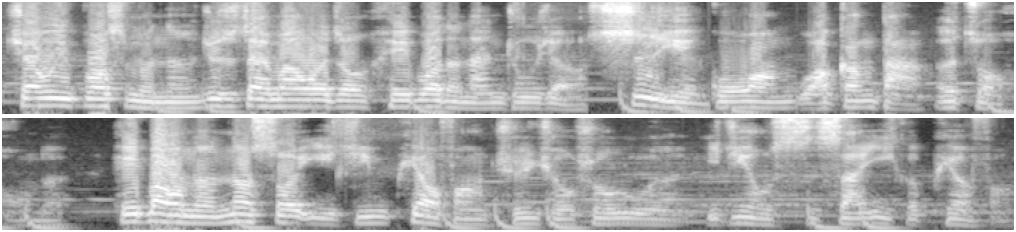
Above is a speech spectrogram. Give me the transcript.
j o e y Bossman 呢，就是在漫威中黑豹的男主角，饰演国王瓦岗达而走红的。黑豹呢，那时候已经票房全球收入呢，已经有十三亿个票房，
